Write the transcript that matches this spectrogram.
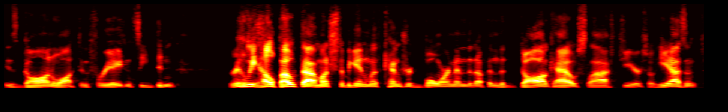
is gone, walked in free agency, didn't really help out that much to begin with. Kendrick Bourne ended up in the doghouse last year, so he hasn't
